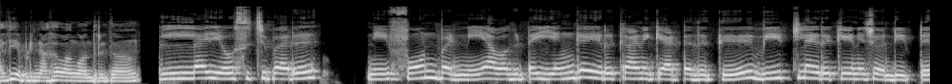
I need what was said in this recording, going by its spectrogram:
அது எப்படி நகை வாங்க வந்திருக்கான்? நல்லா யோசிச்சு பாரு. நீ ஃபோன் பண்ணி அவகிட்ட எங்க இருக்கான்னு கேட்டதுக்கு வீட்டில் இருக்கேன்னு சொல்லிட்டு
